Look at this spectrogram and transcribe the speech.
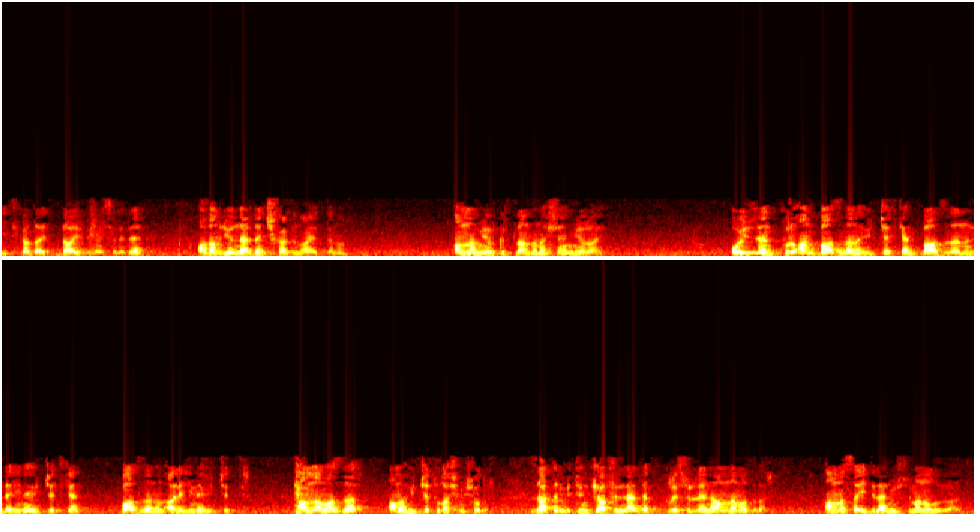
İtikada dair bir meselede. Adam diyor nereden çıkardın ayetten onu? Anlamıyor. Gırtlağından aşağı inmiyor ayet. O yüzden Kur'an bazılarına hüccetken, bazılarının lehine hüccetken, bazılarının aleyhine hüccettir. Anlamazlar ama hüccet ulaşmış olur. Zaten bütün kafirler de Resullerini anlamadılar. Anlasaydılar Müslüman olurlardı.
